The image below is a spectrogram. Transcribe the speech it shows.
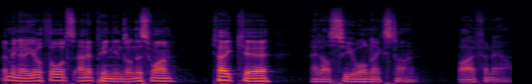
Let me know your thoughts and opinions on this one. Take care, and I'll see you all next time. Bye for now.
